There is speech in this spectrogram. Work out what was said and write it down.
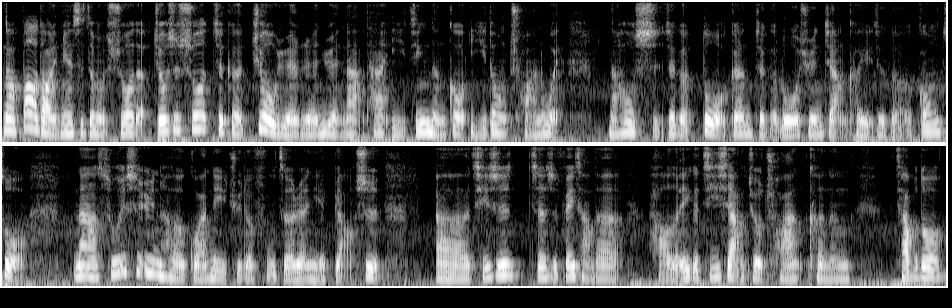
那报道里面是这么说的，就是说这个救援人员呐、他已经能够移动船尾，然后使这个舵跟这个螺旋桨可以这个工作。那苏伊士运河管理局的负责人也表示，呃，其实这是非常的好的一个迹象，就船可能差不多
